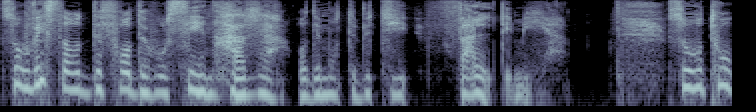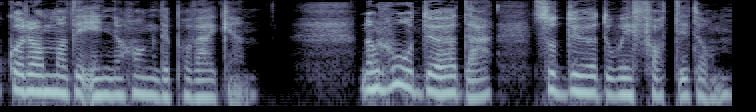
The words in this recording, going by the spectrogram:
Så hun visste at hun hadde fått det hos sin herre, og det måtte bety veldig mye. Så hun tok og ramma det inn og hang det på veggen. Når hun døde, så døde hun i fattigdom.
